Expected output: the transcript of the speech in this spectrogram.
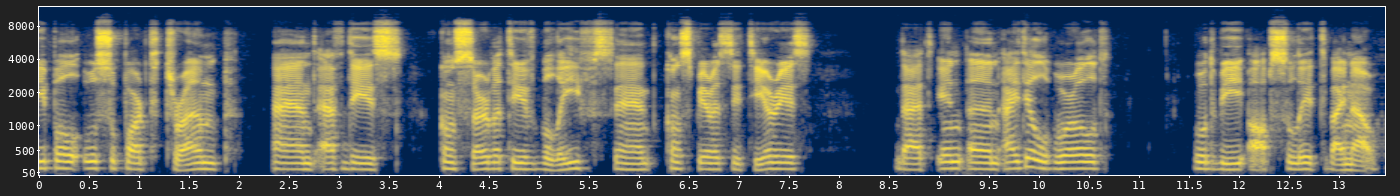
people who support Trump and have these conservative beliefs and conspiracy theories that in an ideal world would be obsolete by now.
